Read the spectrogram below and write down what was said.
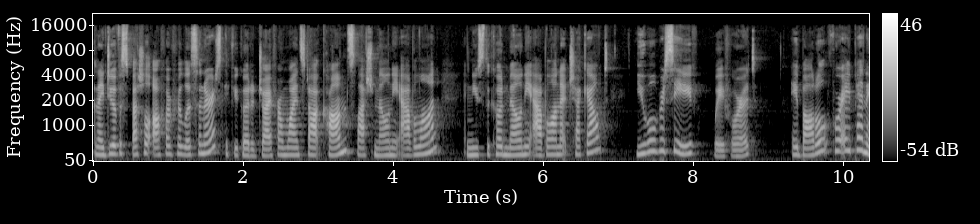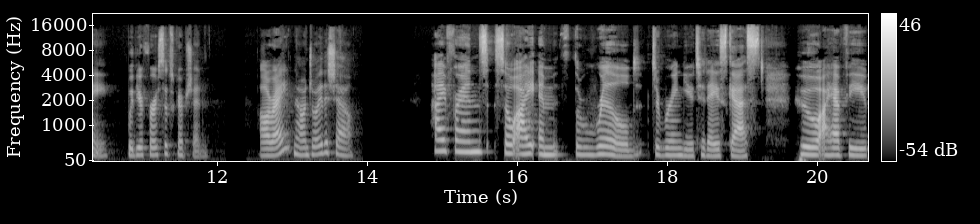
And I do have a special offer for listeners. If you go to dryfarmwines.com slash Melanie Avalon and use the code Melanie Avalon at checkout, you will receive, wait for it, a bottle for a penny with your first subscription. All right, now enjoy the show. Hi, friends. So I am thrilled to bring you today's guest, who I have the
